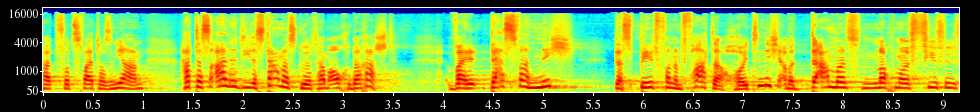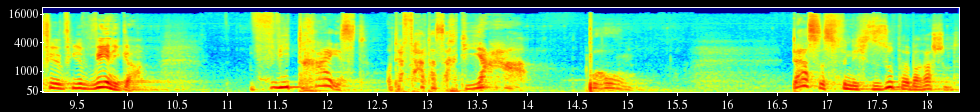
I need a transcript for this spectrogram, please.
hat, vor 2000 Jahren, hat das alle, die das damals gehört haben, auch überrascht. Weil das war nicht das Bild von einem Vater, heute nicht, aber damals noch mal viel, viel, viel, viel weniger. Wie dreist. Und der Vater sagt, ja, boom. Das ist, finde ich, super überraschend.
